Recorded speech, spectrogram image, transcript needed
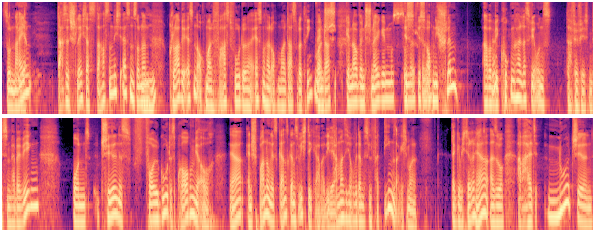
so nein, ja das ist schlecht, das darfst du nicht essen, sondern mhm. klar, wir essen auch mal Fast Food oder essen halt auch mal das oder trinken wenn mal das. Genau, wenn es schnell gehen muss. Ist, ist auch nicht schlimm. Aber ja. wir gucken halt, dass wir uns dafür vielleicht ein bisschen mehr bewegen und chillen ist voll gut, das brauchen wir auch. Ja, Entspannung ist ganz, ganz wichtig, aber die ja. kann man sich auch wieder ein bisschen verdienen, sag ich mal. Da gebe ich dir recht. Ja, also, aber halt nur chillen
